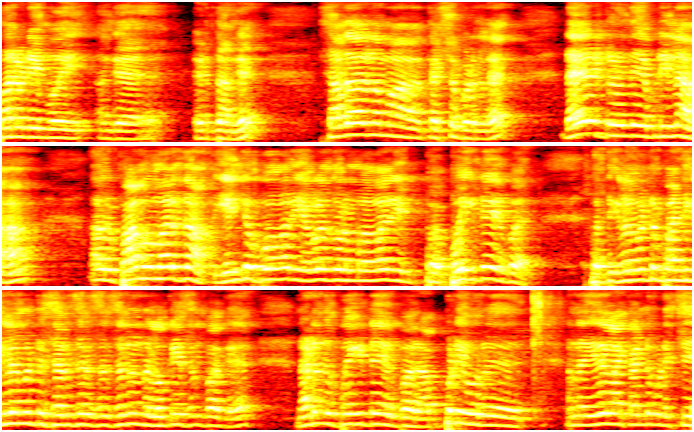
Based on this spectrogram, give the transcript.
மறுபடியும் போய் அங்கே எடுத்தாங்க. சாதாரணமாக கஷ்டப்படலை. டைரக்டர் வந்து எப்படின்னா அவர் பாம்பு மாதிரி தான் எங்கே போவார் எவ்வளோ தூரம் போவார் இப்போ போய்கிட்டே இருப்பார். பத்து கிலோமீட்டர் பாஞ்சு கிலோமீட்டர் சரி சரி சரி சரி அந்த லொக்கேஷன் பார்க்க நடந்து போய்கிட்டே இருப்பார். அப்படி ஒரு அந்த இதெல்லாம் கண்டுபிடிச்சி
